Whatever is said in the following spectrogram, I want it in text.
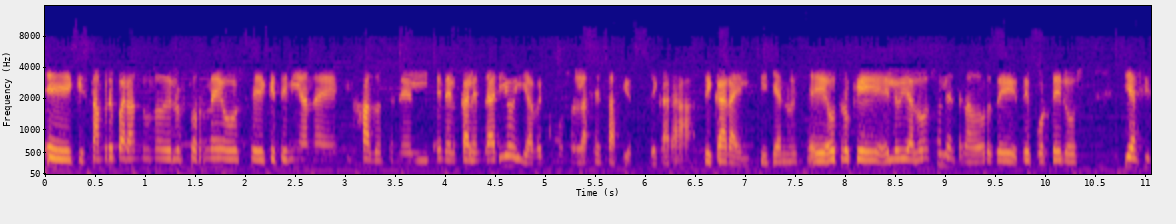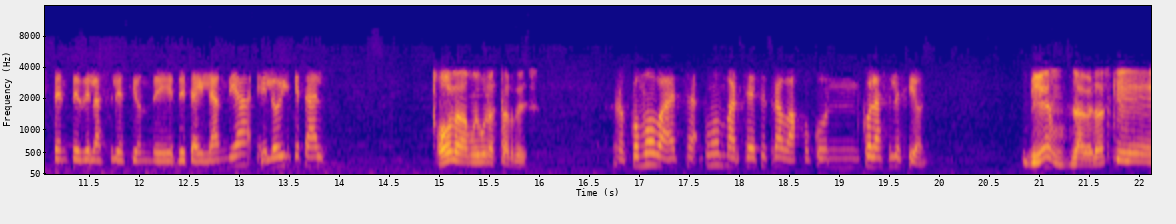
eh, que están preparando uno de los torneos eh, que tenían eh, fijados en el, en el calendario y a ver cómo son las sensaciones de cara, de cara a él. Que ya no es eh, otro que Eloy Alonso, el entrenador de, de porteros y asistente de la selección de, de Tailandia. Eloy, ¿qué tal? Hola, muy buenas tardes. Bueno, ¿cómo, va, cómo marcha ese trabajo con, con la selección? Bien, la verdad es que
